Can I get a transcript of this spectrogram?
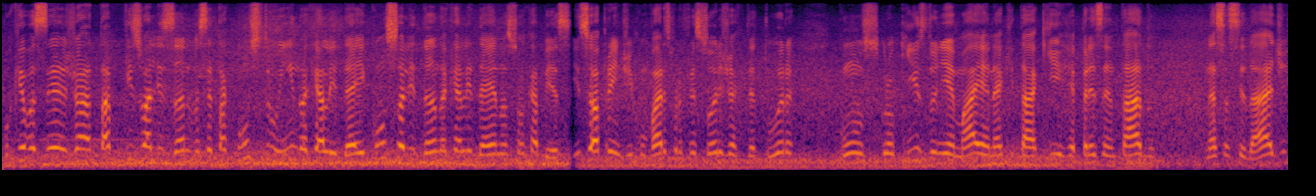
porque você já está visualizando, você está construindo aquela ideia e consolidando aquela ideia na sua cabeça. Isso eu aprendi com vários professores de arquitetura, com os croquis do Niemeyer, né, que está aqui representado nessa cidade.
